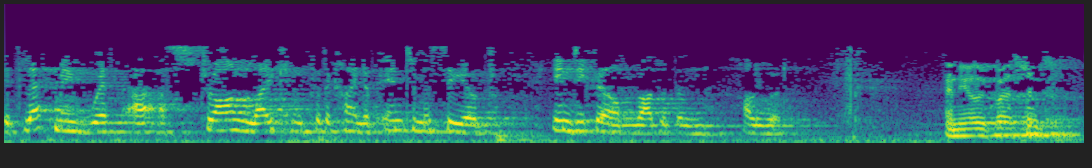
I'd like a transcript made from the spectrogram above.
it's left me with a, a strong liking for the kind of intimacy of indie film rather than Hollywood. Any other questions?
